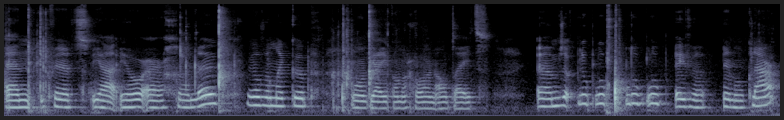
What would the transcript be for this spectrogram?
En ik vind het ja, heel erg uh, leuk. Heel veel make-up. Want ja, je kan er gewoon altijd um, zo bloep, bloep, bloep, bloep even en dan klaar.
